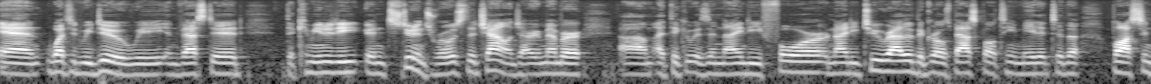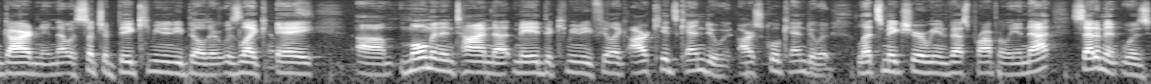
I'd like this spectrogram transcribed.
And what did we do? We invested, the community and students rose to the challenge. I remember, um, I think it was in 94 or 92 rather, the girls basketball team made it to the Boston Garden, and that was such a big community builder. It was like a um, moment in time that made the community feel like our kids can do it, our school can do it. Let's make sure we invest properly. And that sentiment was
